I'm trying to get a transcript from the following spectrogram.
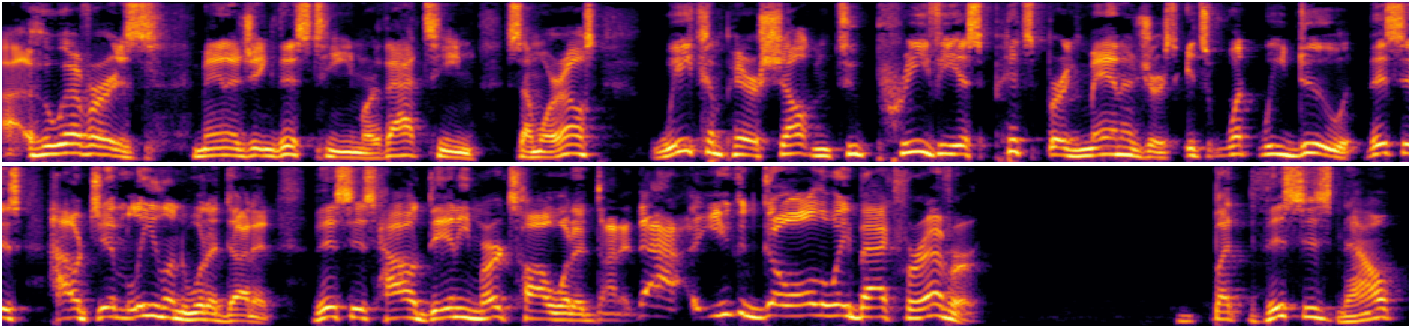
uh, whoever is managing this team or that team somewhere else we compare Shelton to previous Pittsburgh managers. It's what we do. This is how Jim Leyland would have done it. This is how Danny Murtaugh would have done it. Ah, you could go all the way back forever. But this is now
